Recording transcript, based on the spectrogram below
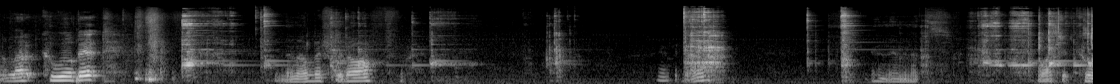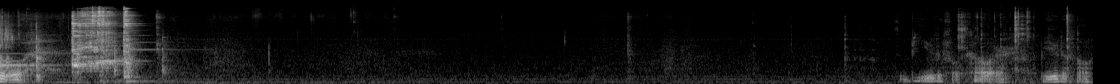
I'll let it cool a bit. And then I'll lift it off. There we go. And then let's watch it cool. It's a beautiful color. Beautiful.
